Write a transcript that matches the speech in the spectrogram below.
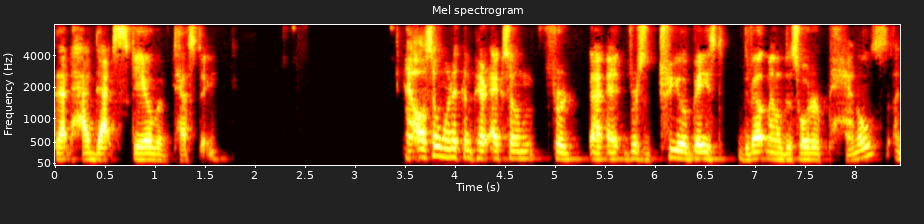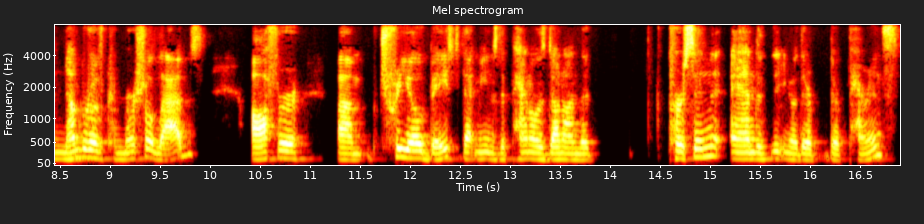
that had that scale of testing. I also want to compare exome for uh, versus trio-based developmental disorder panels. A number of commercial labs offer um, trio-based. That means the panel is done on the person and you know their their parents.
